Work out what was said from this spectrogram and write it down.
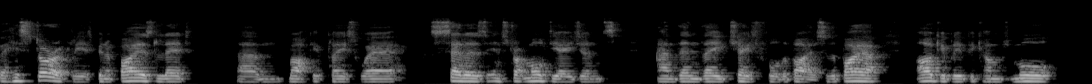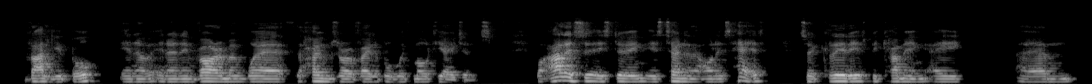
But historically, it's been a buyers led um, marketplace where sellers instruct multi agents and then they chase for the buyer. So the buyer arguably becomes more valuable in, a, in an environment where the homes are available with multi agents. What Alice is doing is turning that on its head. So clearly, it's becoming a um,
